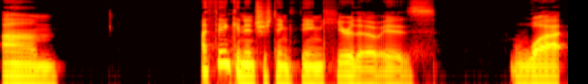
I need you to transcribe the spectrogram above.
um I think an interesting thing here though is what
